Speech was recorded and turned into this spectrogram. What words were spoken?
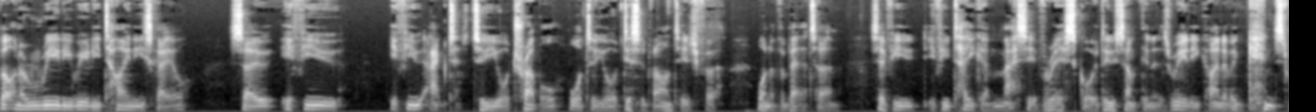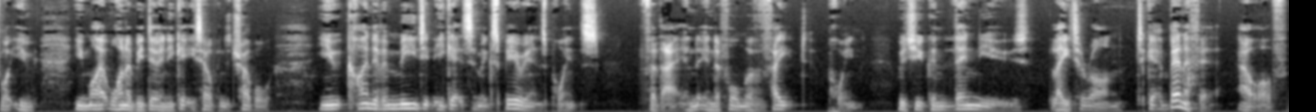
but on a really really tiny scale. So if you if you act to your trouble or to your disadvantage, for want of a better term, so if you if you take a massive risk or do something that's really kind of against what you you might want to be doing, you get yourself into trouble. You kind of immediately get some experience points for that in in the form of a fate point, which you can then use later on to get a benefit out of.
